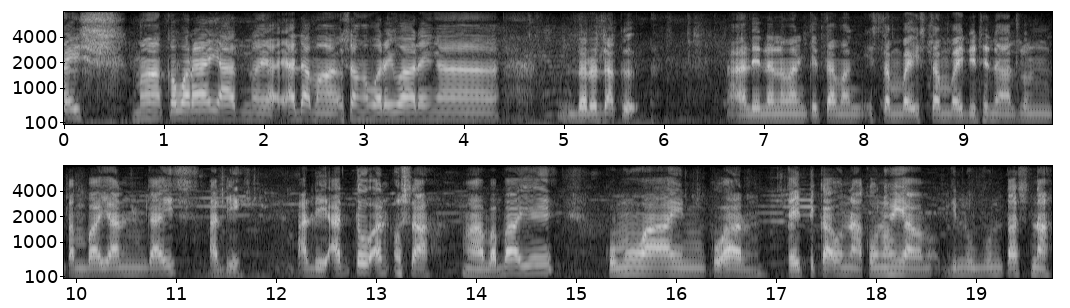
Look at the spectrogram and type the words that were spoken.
guys mga kawaray at may ada mga usang waray-waray nga darodak ali na naman kita mag standby standby dito na atong tambayan guys. Adi adi adto an usa nga babaye. Kumuhain kuan. Kay tikaon na kuno hiya ginubuntas na.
